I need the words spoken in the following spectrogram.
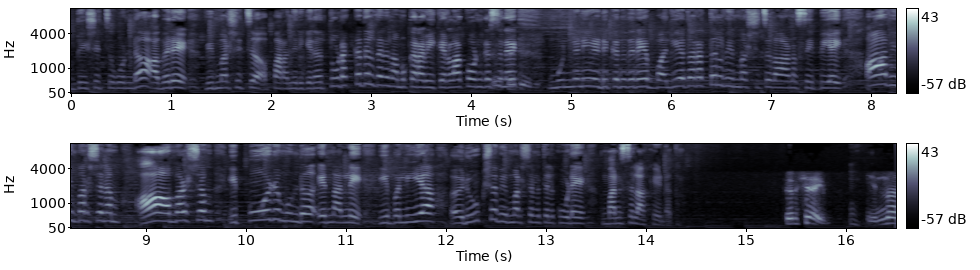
ഉദ്ദേശിച്ചുകൊണ്ട് അവരെ വിമർശിച്ച് പറഞ്ഞിരിക്കുന്നത്. തുടക്കത്തിൽ തന്നെ നമുക്കറിയാം ഈ കേരള കോൺഗ്രസിനെ മുന്നണിയിൽ എടുക്കുന്നതിനെ വലിയ തരത്തിൽ വിമർശിച്ചതാണ് സി പി ഐ. ആ വിമർശനം ആ അമർഷം ഇപ്പോഴുമുണ്ട് എന്നല്ലേ ഈ വലിയ രൂക്ഷ വിമർശനത്തിൽ കൂടെ മനസ്സിലാക്കേണ്ടത്? തീർച്ചയായും. ഇന്ന്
